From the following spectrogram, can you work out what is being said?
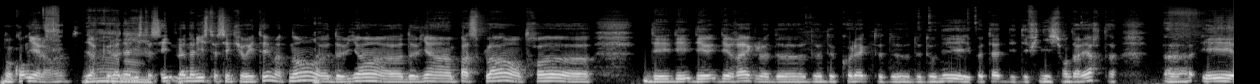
Donc on y est là. Hein. C'est-à-dire que ah. l'analyste, l'analyste sécurité maintenant euh, devient, euh, devient un passe-plat entre euh, des, des, des, des, règles de, de, de collecte de, de, données et peut-être des définitions d'alerte et,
